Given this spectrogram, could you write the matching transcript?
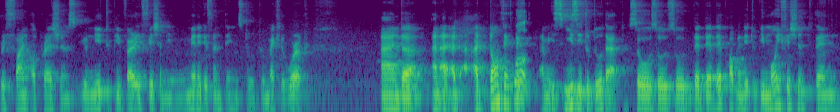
refined operations. You need to be very efficient in many different things to, to make it work and uh, and I, I, I don't think Well- that, I mean it's easy to do that. So so so they, they, they probably need to be more efficient than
